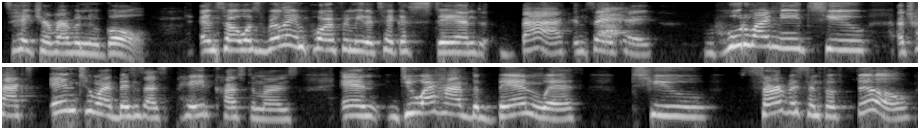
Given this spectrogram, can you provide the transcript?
to hit your revenue goal. And so it was really important for me to take a stand back and say, okay, who do I need to attract into my business as paid customers? And do I have the bandwidth to service and fulfill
